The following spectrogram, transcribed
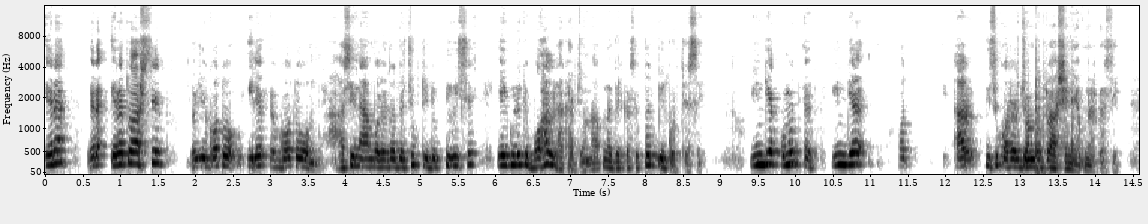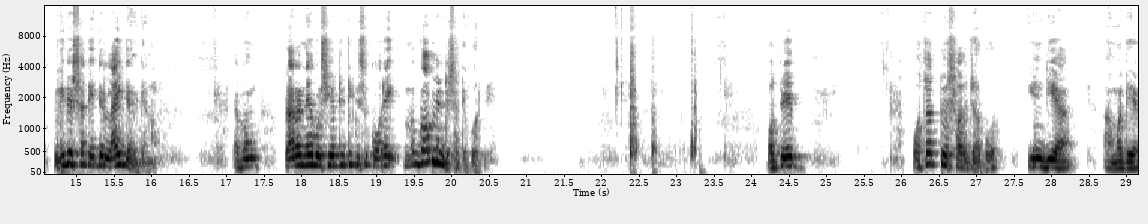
এরা এরা এরা তো আসছে ওই যে গত ইলে, গত হাসিনা আমলে যত চুক্তি টুক্তি হয়েছে এইগুলিকে বহাল রাখার জন্য আপনাদের কাছে তদবির করতেছে। ইন্ডিয়া কোনো ইন্ডিয়া আর কিছু করার জন্য তো আসেনি আপনার কাছে। তো এদের সাথে এদের লাই দেন কেন? এবং তারা নেগোসিয়েট যদি কিছু করে গভর্নমেন্টের সাথে করবে। অতএব পঁচাত্তর সাল যাবৎ ইন্ডিয়া আমাদের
